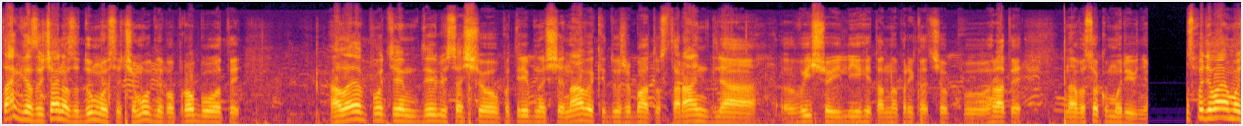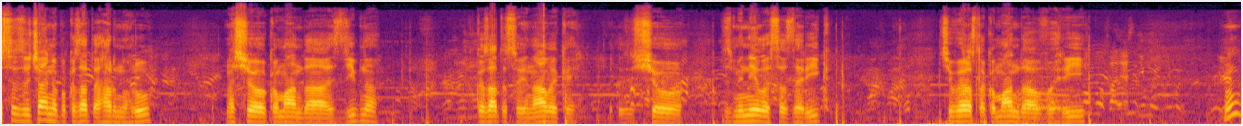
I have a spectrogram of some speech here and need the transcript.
Так, я звичайно задумався, чому б не попробувати. Але потім дивлюся, що потрібно ще навики, дуже багато старань для вищої ліги, там, наприклад, щоб грати на високому рівні. Сподіваємося, звичайно, показати гарну гру, на що команда здібна, показати свої навики, що змінилося за рік, чи виросла команда в грі. Ну,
